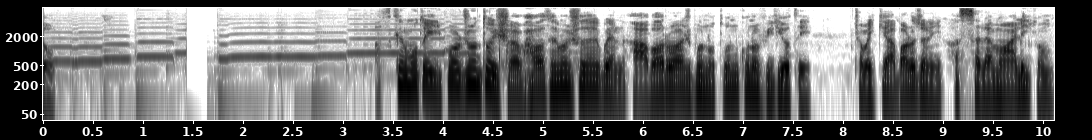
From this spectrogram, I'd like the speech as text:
আজকের মতো এই পর্যন্তই। সবাই ভালো থাকবেন, সুস্থ থাকবেন। আবারও আসব নতুন কোনো ভিডিওতে। সবাইকে আবারও জানি আসসালামু আলাইকুম।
